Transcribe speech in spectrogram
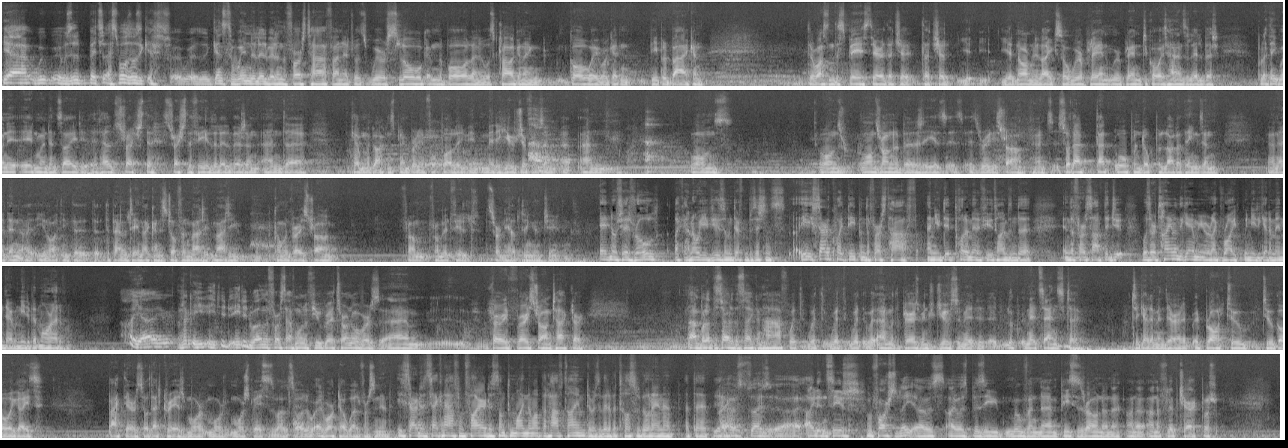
Yeah, we, it was a bit. I suppose it was, against, the wind a little bit in the first half, and it was we were slow getting the ball, and it was clogging and Galway were getting people back, and there wasn't the space there that you that you you, you'd normally like. So we were playing we were playing to Galway's hands a little bit. But I think when Aidan went inside, it helped stretch the stretch the field a little bit, and and uh, Kevin McLoughlin's playing brilliant football. He made a huge difference, and, uh, and one's one's running ability is, is, is really strong, and so that that opened up a lot of things, and and then you know I think the, the, the penalty and that kind of stuff, and Matty Matty coming very strong from from midfield certainly helped things and change things. Aidan O'Shea's role, like I know you've used him in different positions. He started quite deep in the first half, and you did put him in a few times in the in the first half. Did you? Was there a time in the game when you were like, right, we need to get him in there. We need a bit more out of him. Oh yeah, look, he, he did he did well in the first half. Won a few great turnovers. Um, very very strong tackler. Um, but at the start of the second half, with with with, with, with and with the players being introduced, it made, it, it, look, it made sense to to get him in there, and it, it brought two two goalie guys back there, so that created more more more space as well. So it, it worked out well for us in the end. He started the second half on fire. Did something wind him up at half time? There was a bit of a tussle going in at, at the. Yeah, I, was, I, was, I, didn't see it. Unfortunately, I was I was busy moving um, pieces around on a on a on a flip chart, but.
